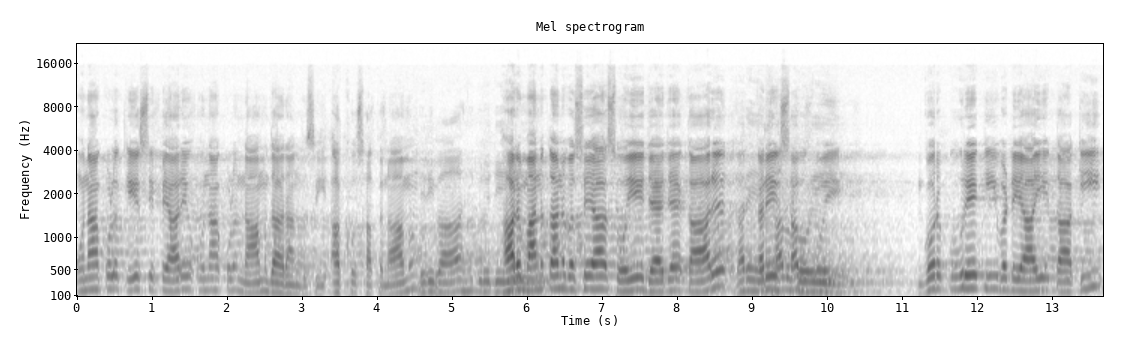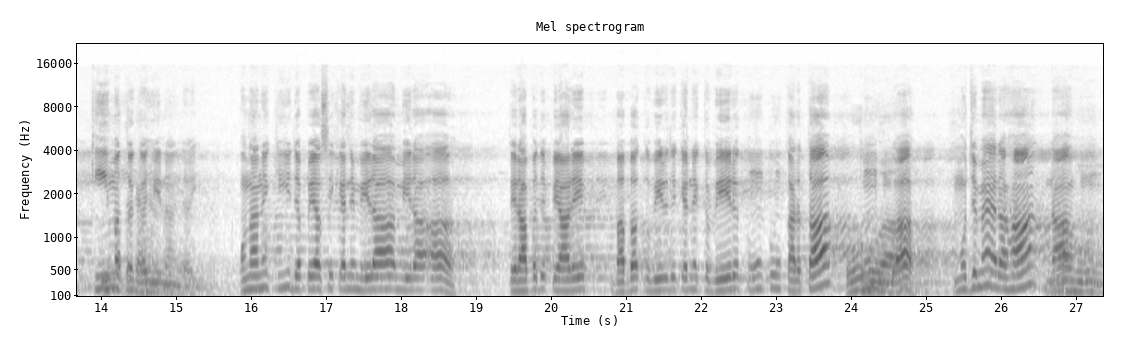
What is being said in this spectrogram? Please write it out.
ਉਹਨਾਂ ਕੋਲ ਕੀ ਸੀ ਪਿਆਰੇ? ਉਹਨਾਂ ਕੋਲ ਨਾਮ ਦਾ ਰੰਗ ਸੀ। ਆਖੋ ਸਤਨਾਮ। ਸ੍ਰੀ ਵਾਹਿਗੁਰੂ ਜੀ ਹਰ ਮਨ ਤਨ ਵਸਿਆ ਸੋਏ ਜੈ ਜੈਕਾਰ ਕਰੇ ਸਭ। ਕੋਈ। ਗੁਰ ਪੂਰੇ ਕੀ ਵਡਿਆਈ ਤਾਂ ਕੀ ਕੀਮਤ ਕਹੀ ਨਾ ਜਾਈ। ਉਹਨਾਂ ਨੇ ਕੀ ਜਪਿਆ ਸੀ? ਕਹਿੰਦੇ ਮੇਰਾ ਮੇਰਾ ਆ। ਤੇ ਰੱਬ ਦੇ ਪਿਆਰੇ ਬਾਬਾ ਕਬੀਰ ਜੀ ਕਹਿੰਦੇ ਕਬੀਰ ਤੂੰ ਤੂੰ ਕਰਤਾ ਤੂੰ ਹੁਆ। ਮੁਝ ਮੈਂ ਰਹਾ ਨਾ ਹੂੰ।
